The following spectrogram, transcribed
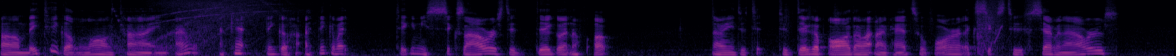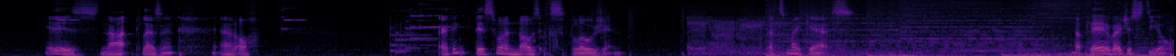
um, they take a long time. I don't I can't think of I think it might taking me six hours to dig enough up. I mean to to dig up all the amount I've had so far, like six to seven hours. It is not pleasant at all. I think this one knows explosion. That's my guess. Okay, Registeel.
